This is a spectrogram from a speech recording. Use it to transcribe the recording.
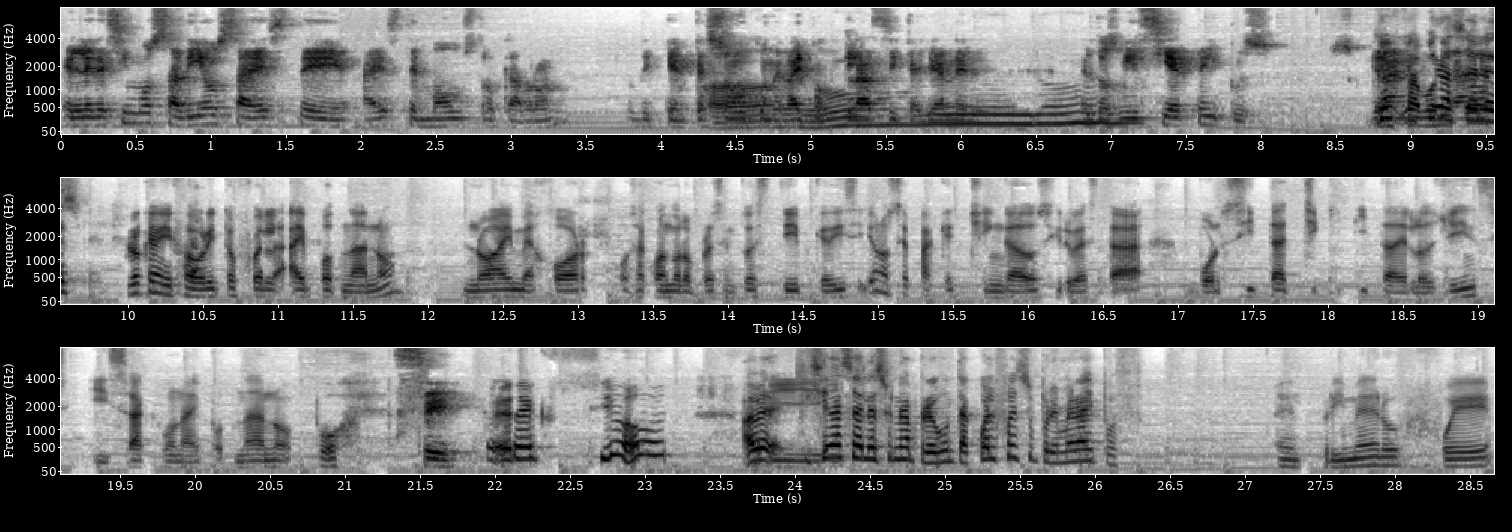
eh, le decimos adiós a este, a este monstruo cabrón, de que empezó con el iPod Classic allá en el, el 2007 y pues creo que mi favorito fue el iPod Nano. No hay mejor, o sea, cuando lo presentó Steve, que dice, yo no sé para qué chingado sirve esta bolsita chiquitita de los jeans y saca un iPod Nano. sí. Erección. A ver, quisiera hacerles una pregunta. ¿Cuál fue su primer iPod? El primero fue.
